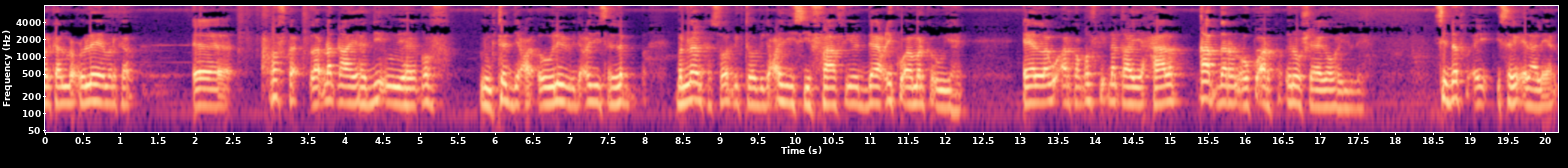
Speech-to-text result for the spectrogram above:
Markaan wuxuu leeyahay marka qofka la dhaqaayo haddii uu yahay qof mubtadica oo weliba bidcadiisa la banaanka soo dhigto oo bidcadiisii faafiyo daaci ku ah marka uu yahay. Ee lagu arko qofkii dhaqaaya xaalad qaab daran oo ku arko inuu sheego wayuu leeyahay. Si dadku ay isaga ilaaliyaan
